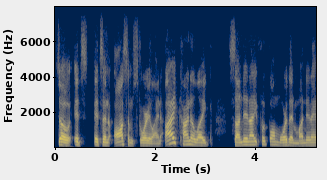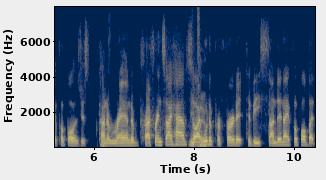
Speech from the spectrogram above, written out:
So it's it's an awesome storyline. I kind of like Sunday night football more than Monday night football. Is just kind of random preference I have. So I would have preferred it to be Sunday night football, but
